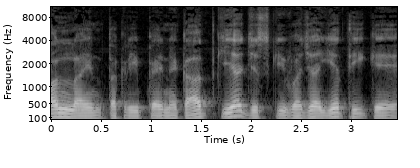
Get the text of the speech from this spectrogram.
آن لائن تقریب کا انعقاد کیا، جس کی وجہ یہ تھی کہ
